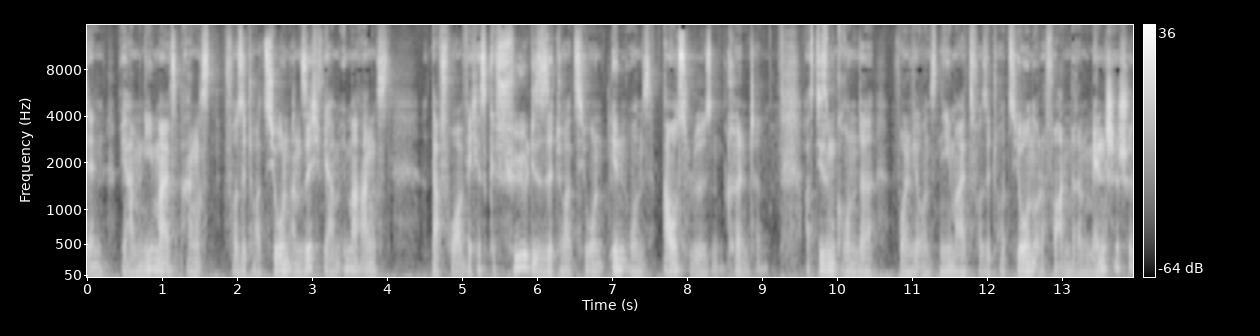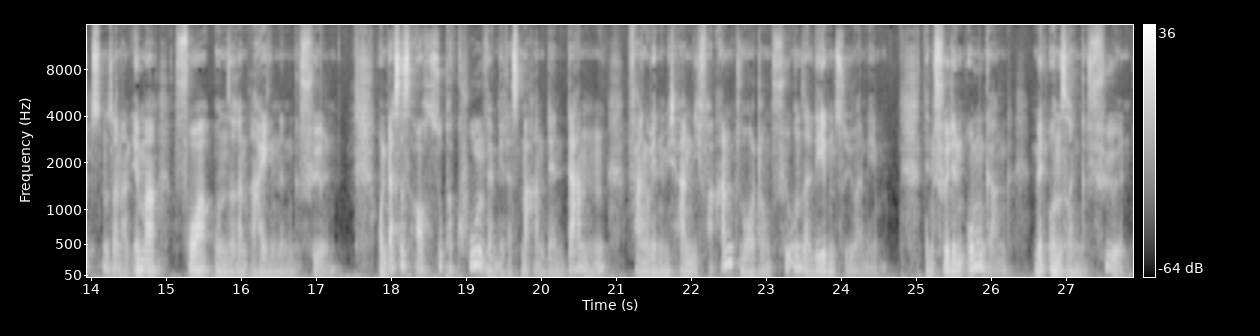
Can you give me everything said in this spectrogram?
Denn wir haben niemals Angst vor Situationen an sich, wir haben immer Angst davor, welches Gefühl diese Situation in uns auslösen könnte. Aus diesem Grunde wollen wir uns niemals vor Situationen oder vor anderen Menschen schützen, sondern immer vor unseren eigenen Gefühlen. Und das ist auch super cool, wenn wir das machen, denn dann fangen wir nämlich an, die Verantwortung für unser Leben zu übernehmen. Denn für den Umgang mit unseren Gefühlen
